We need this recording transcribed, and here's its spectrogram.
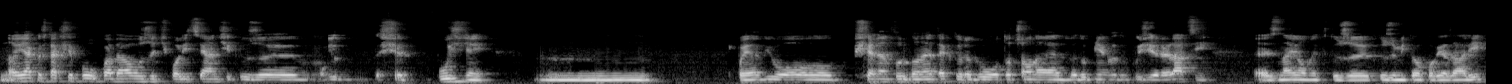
no i jakoś tak się poukładało, że ci policjanci, którzy się później mm, pojawiło siedem furgonetek, które było otoczone według mnie, według później relacji e, znajomych, którzy, którzy mi to opowiadali.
